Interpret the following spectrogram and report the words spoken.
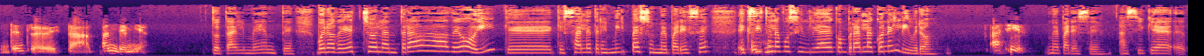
dentro de esta pandemia. Totalmente. Bueno, de hecho, la entrada de hoy, que, que sale tres mil pesos, me parece, existe la posibilidad de comprarla con el libro. Así es me parece. Así que eh,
